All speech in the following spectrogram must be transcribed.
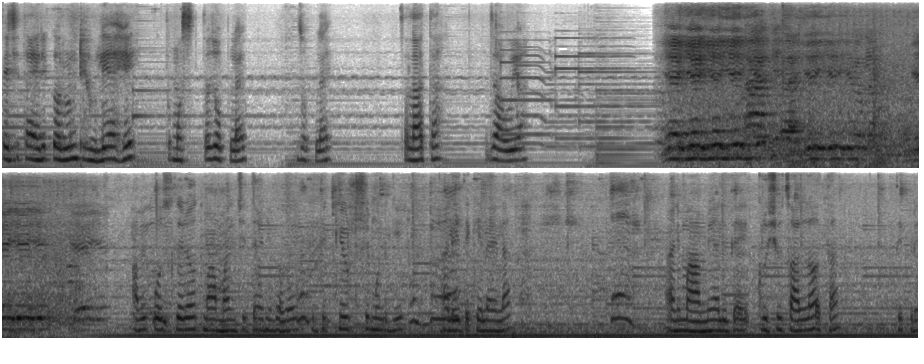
त्याची तयारी करून ठेवली आहे. तो मस्त झोपलाय. झोपलाय. चला आता जाऊया. आम्ही पोचलेलो आहोत मामांची ते आणि बघा किती क्यूटशी मुलगी आली इथे खेळायला आणि मामी आली त्या कृषी चालला होता तिकडे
